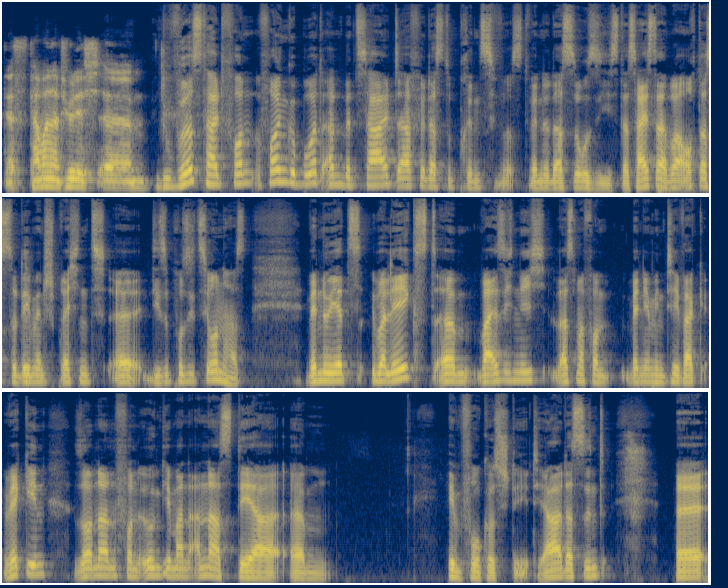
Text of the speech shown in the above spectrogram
das kann man natürlich. Ähm du wirst halt von, von Geburt an bezahlt dafür, dass du Prinz wirst, wenn du das so siehst. Das heißt aber auch, dass du dementsprechend äh, diese Position hast. Wenn du jetzt überlegst, ähm, weiß ich nicht, lass mal von Benjamin Tewak weggehen, sondern von irgendjemand anders, der ähm, im Fokus steht. Ja, das sind, äh,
